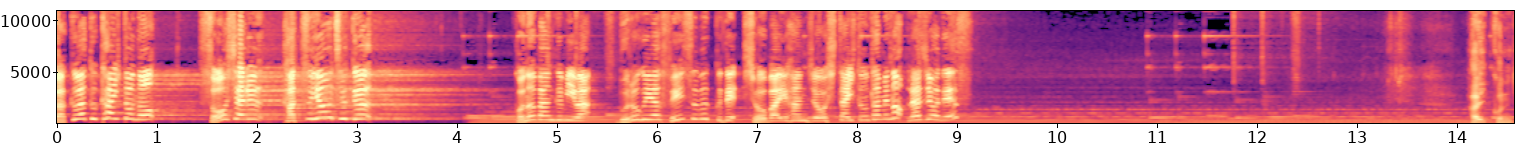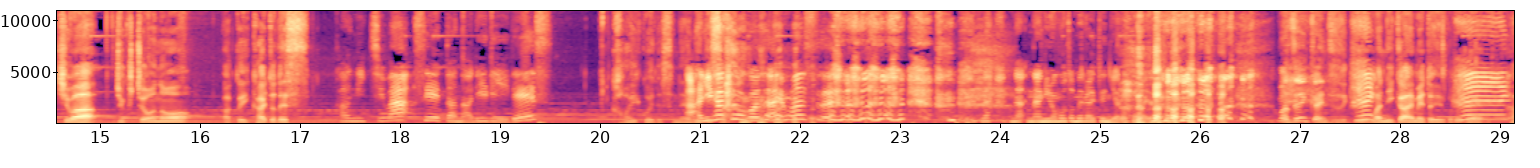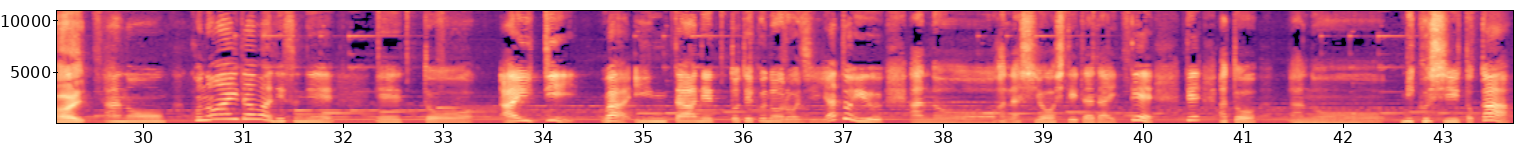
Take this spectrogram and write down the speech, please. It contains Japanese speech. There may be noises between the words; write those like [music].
ワクワクカイトのソーシャル活用塾この番組はブログやフェイスブックで商売繁盛したい人のためのラジオですはい、こんにちは。塾長の涌井海人です。こんにちは生徒のリリーです可愛い声ですね。ありがとうごいざいます。[laughs] な [laughs] な何を求められてんやろ？[laughs] まあ前回に続き、まあ二回目ということで、はい、あのこの間はですねえーっと IT はインターネットテクノロジーやというあのお話をしていただいてであとあのミクシーとか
